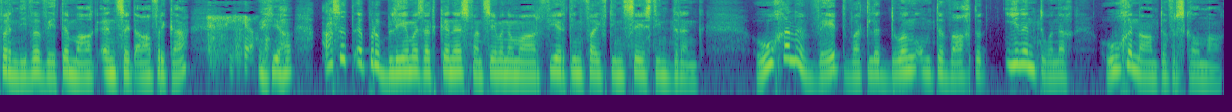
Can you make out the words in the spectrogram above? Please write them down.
vir nuwe wette maak in Suid-Afrika. Ja. ja. As dit 'n probleem is dat kinders van sê maar nou maar 14, 15, 16 drink, hoe gaan 'n wet wat hulle dwing om te wag tot 21 hoegenaamd 'n verskil maak?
